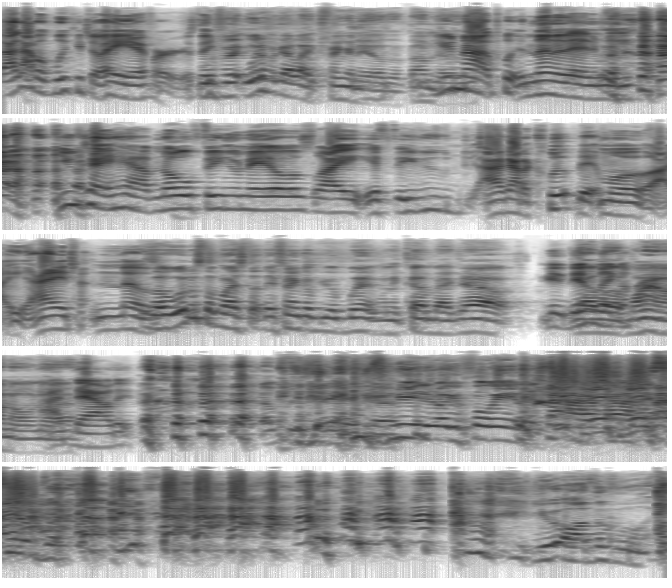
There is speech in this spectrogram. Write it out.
I gotta look at your hand first. What if, I- what if I got like fingernails or thumbnails? You're not putting none of that in me. You can't have no fingernails. Like if you, I gotta clip that mug. Like I ain't trying. No, So what if somebody stuck their finger up your butt when they come back out? They- Got they'll a little make a- brown on I doubt it. I'm just saying, bro. Smeared it on your forehead like You are the one.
